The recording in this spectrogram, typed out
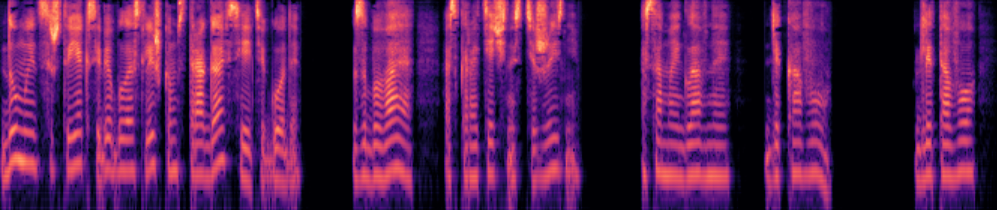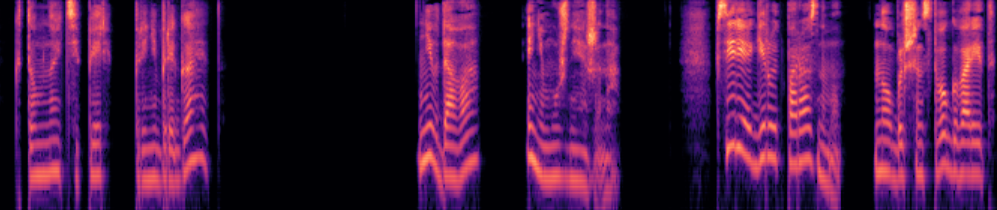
думается, что я к себе была слишком строга все эти годы, забывая о скоротечности жизни. А самое главное, для кого? Для того, кто мной теперь пренебрегает? Не вдова и не мужняя жена. Все реагируют по-разному, но большинство говорит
